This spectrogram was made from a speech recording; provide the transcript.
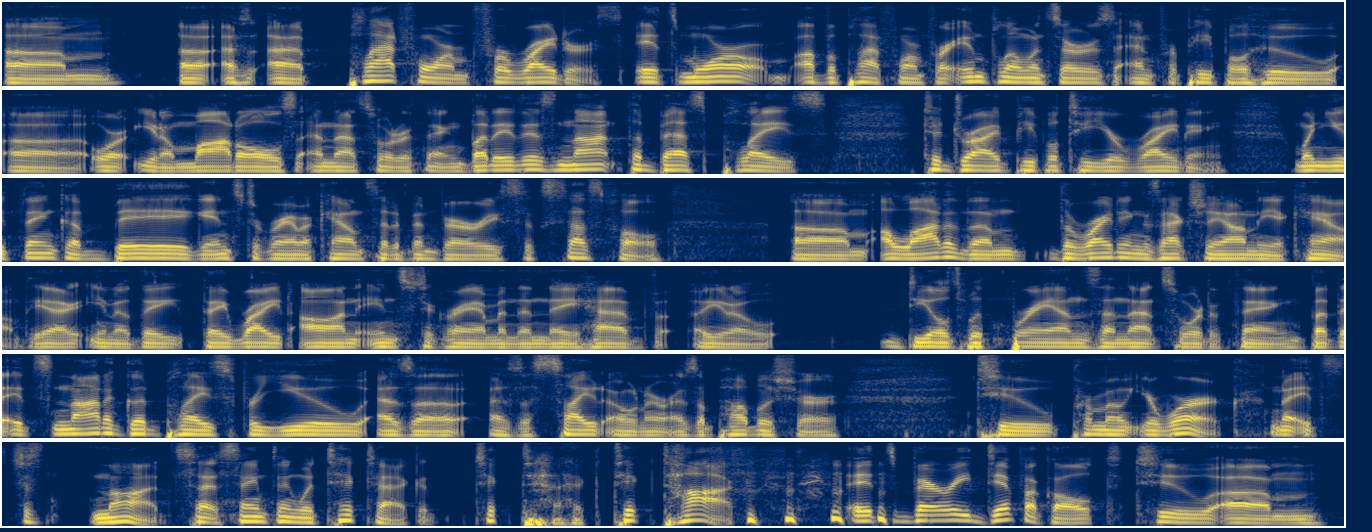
Um, a, a, a platform for writers. It's more of a platform for influencers and for people who, uh, or you know, models and that sort of thing. But it is not the best place to drive people to your writing. When you think of big Instagram accounts that have been very successful, um, a lot of them, the writing is actually on the account. Yeah, you know, they they write on Instagram and then they have uh, you know deals with brands and that sort of thing. But it's not a good place for you as a as a site owner, as a publisher, to promote your work. No, it's just not. Sa- Same thing with TikTok. TikTok. TikTok. it's very difficult to. Um,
